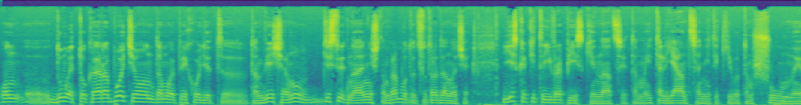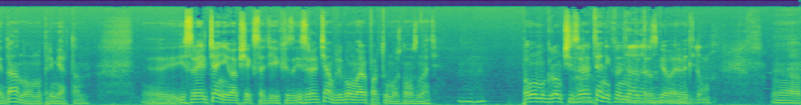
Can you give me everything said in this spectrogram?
он э, думает только о работе, он домой приходит э, там вечером, ну, действительно, они же там работают с утра до ночи. Есть какие-то европейские нации, там, итальянцы, они такие вот там шумные, да, ну, например, там, э, израильтяне, вообще, кстати, их израильтян в любом аэропорту можно узнать. Угу. По-моему, громче израильтян никто не да, будет да, разговаривать. Да.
